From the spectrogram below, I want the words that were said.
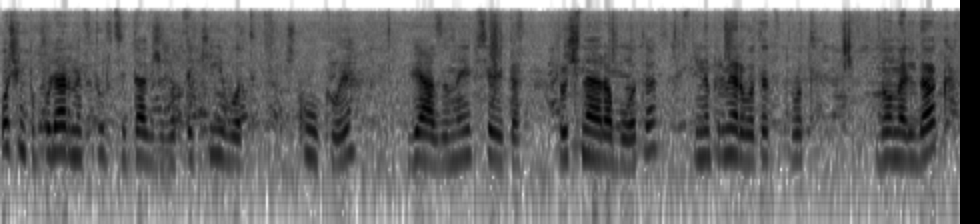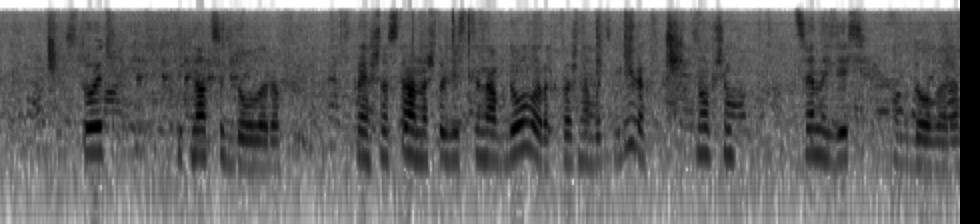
Очень популярны в Турции также вот такие вот куклы вязаные, все это ручная работа. И, например, вот этот вот Дональд Дак стоит 15 долларов. Конечно, странно, что здесь цена в долларах, должна быть в лирах. Но, в общем, цены здесь в долларах.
